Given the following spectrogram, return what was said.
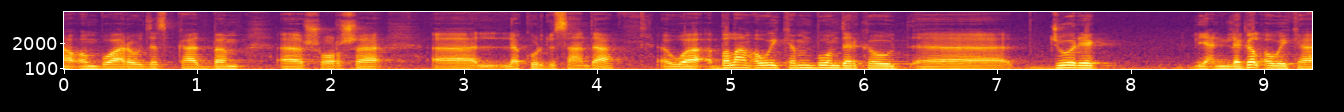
ناو ئەم بوارە و دەست بکات بەم شۆڕشە لە کوردستاندا. بەڵام ئەوەی کە من بۆم دەرکەوت جۆرێک یعنی لەگەڵ ئەوەی کە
